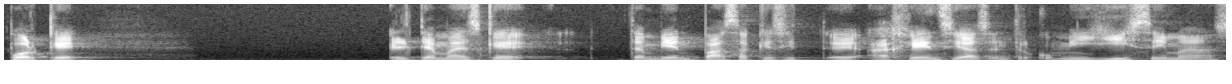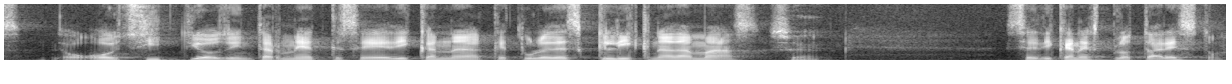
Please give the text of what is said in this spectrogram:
Porque el tema es que también pasa que si, eh, agencias, entre comillísimas, o, o, sitios de internet que se dedican a que tú le des clic nada más, se dedican a explotar esto.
